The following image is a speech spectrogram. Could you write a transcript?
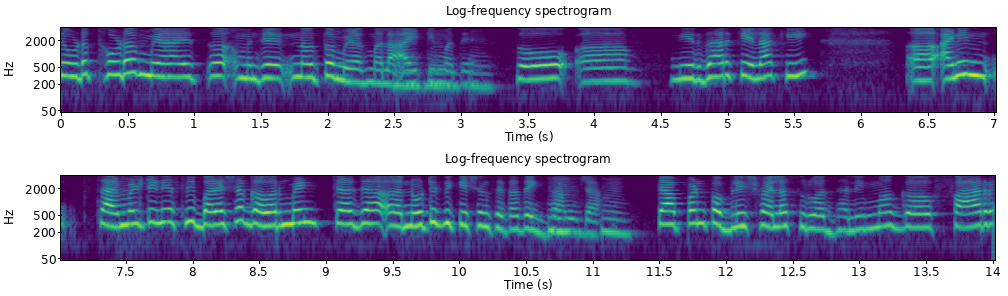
तेवढं थोडं मिळायचं म्हणजे नव्हतं मिळत मला आय टीमध्ये. सो निर्धार केला की आणि सायमल्टेनियसली बऱ्याचशा गव्हर्नमेंटच्या ज्या नोटिफिकेशन्स येतात एक्झामच्या. त्या पण पब्लिश व्हायला सुरुवात झाली मग फार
